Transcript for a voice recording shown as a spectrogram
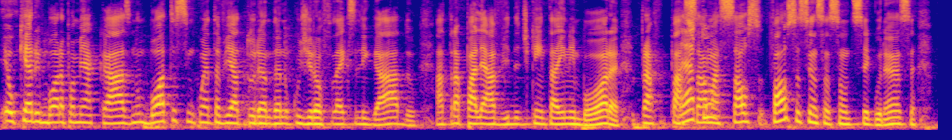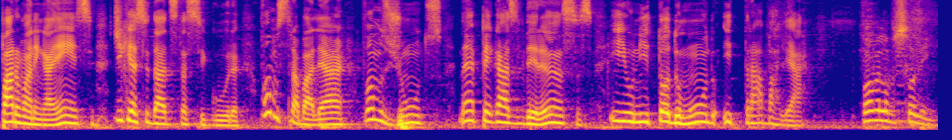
Eu quero ir embora pra minha casa. Não bota 50 viaturas andando com o giroflex ligado, atrapalhar a vida de quem tá indo embora, pra passar Neto? uma salsa- falsa sensação de segurança para o maringaense de que a cidade está segura. Vamos trabalhar, vamos juntos, né? Pegar as lideranças e unir todo mundo e trabalhar. Pamela Bussolini.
